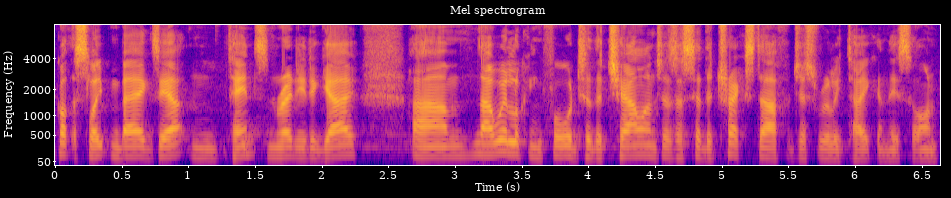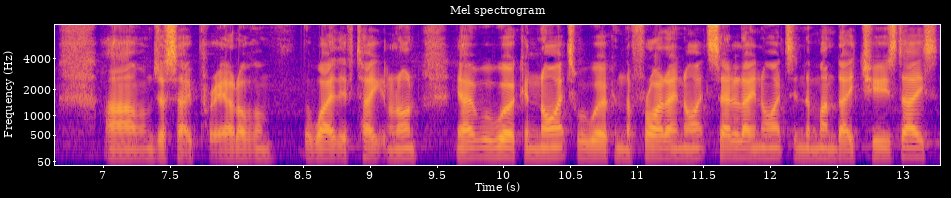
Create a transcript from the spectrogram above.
got the sleeping bags out and tents and ready to go. Um, no, we're looking forward to the challenge. As I said, the track staff have just really taken this on. Um, I'm just so proud of them, the way they've taken it on. You know, we're working nights, we're working the Friday nights, Saturday nights, into Monday, Tuesdays.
